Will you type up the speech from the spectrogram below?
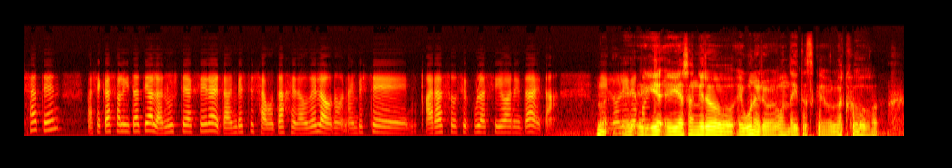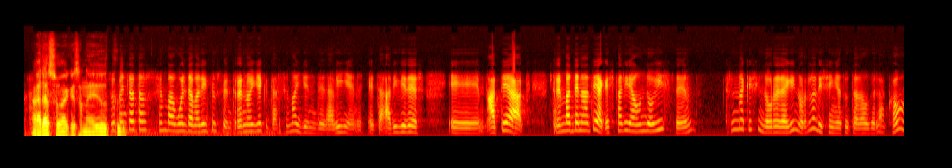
esaten, base kasualitatea lanusteak zera eta hainbeste sabotaje daudela, o no, hainbeste arazo zirkulazioan eta eta e, egia, egia gero egunero egon daitezke olako arazoak esan nahi dut. Zupentsatu zenba buelta baditu zen tren horiek eta zenba jende da bilen. Eta adibidez, e, ateak, tren baten ateak espadira ondo izten, trenak ezin daurrera egin horrela diseinatuta daudelako.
